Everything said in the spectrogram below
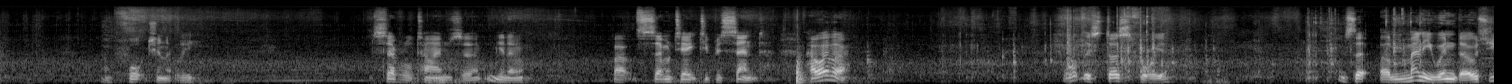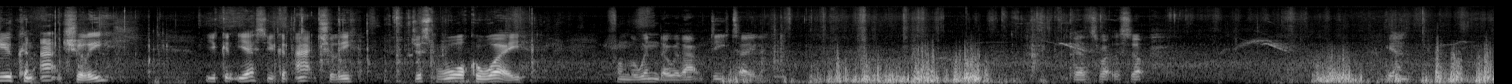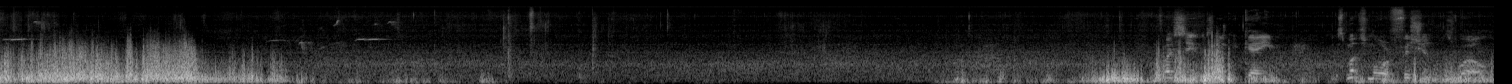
Unfortunately several times uh, you know about 70 80% however what this does for you is that on many windows you can actually you can yes you can actually just walk away from the window without detailing. Okay let's wet this up again I see this like a game it's much more efficient as well.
